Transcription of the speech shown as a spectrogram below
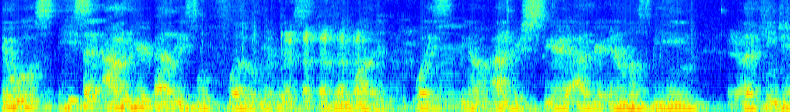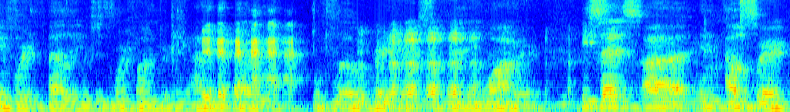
it will. He said, out of your bellies will flow rivers of living water. Well, he's, you know, out of your spirit, out of your innermost being. Yeah. The King James word is belly, which is more fun for me. Out of your belly will flow rivers of living water. He says uh, in elsewhere,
